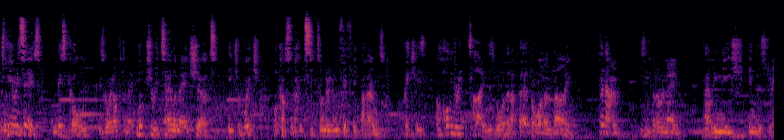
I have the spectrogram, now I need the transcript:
So here it is, this comb is going off to make luxury tailor-made shirts, each of which will cost about £650, which is a hundred times more than I pay for one of mine. For now, this is going to remain a fairly niche industry,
